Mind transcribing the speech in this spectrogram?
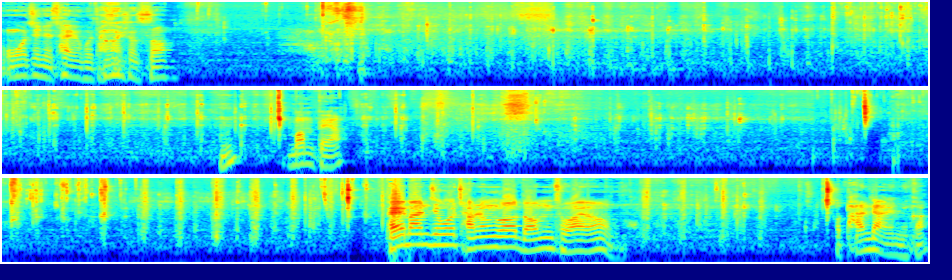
오직이 사육을 당하셨어? 뭔 배야? 배 만지고 자는 거 너무 좋아요. 어, 반대 아닙니까?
